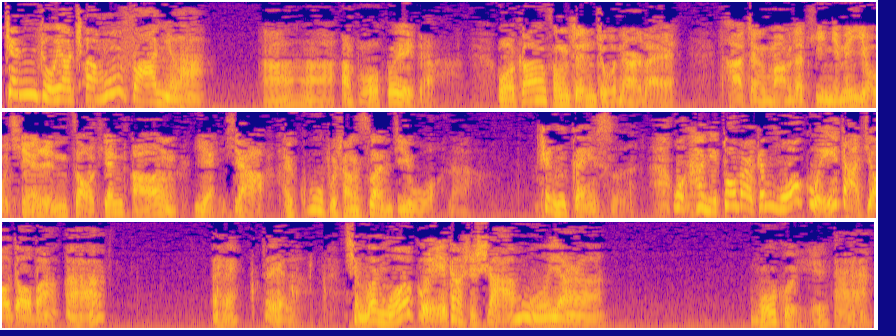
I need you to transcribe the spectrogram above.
真主要惩罚你了。啊，不会的，我刚从真主那儿来，他正忙着替你们有钱人造天堂，眼下还顾不上算计我呢。真该死！我看你多半跟魔鬼打交道吧？啊？哎，对了，请问魔鬼倒是啥模样啊？魔鬼？啊？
